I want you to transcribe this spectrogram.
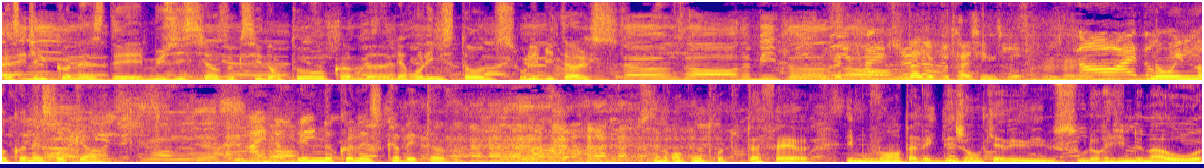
Est-ce qu'ils connaissent des musiciens occidentaux comme euh, les Rolling Stones ou les Beatles? Non, ils n'en connaissent aucun. Ils ne connaissent que Beethoven. C'est une rencontre tout à fait euh, émouvante avec des gens qui avaient eu sous le régime de Mao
